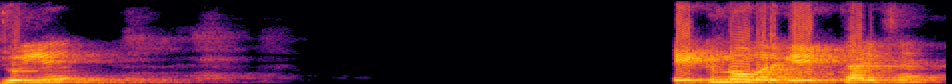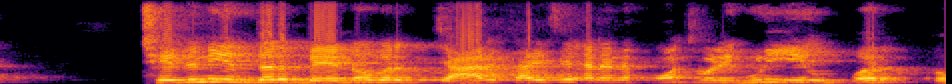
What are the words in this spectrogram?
જોઈએ જોઈએ. એકનો વર્ગ એક થાય છે, છેદની અંદર બે નો વર્ગ ચાર થાય છે, અને એને પાંચ વડે ગુણીએ, ઉપર તો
